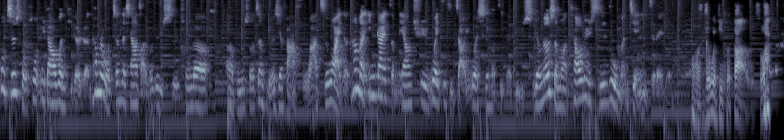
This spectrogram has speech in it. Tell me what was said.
不知所措、遇到问题的人，他们如果真的想要找一个律师，除了呃，比如说政府有一些法服啊之外的，他们应该怎么样去为自己找一位适合自己的律师？有没有什么挑律师入门建议之类的？” 哇，你这问题可大了，我说。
